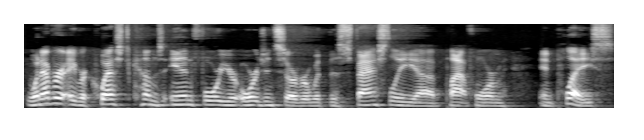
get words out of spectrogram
whenever a request comes in for your origin server with this Fastly uh, platform in place,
